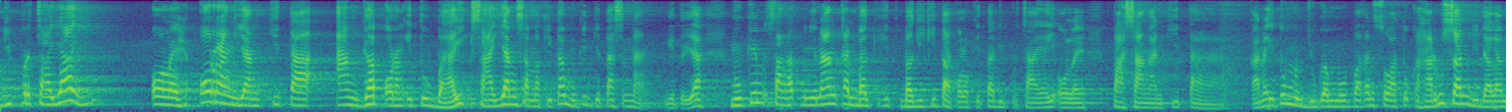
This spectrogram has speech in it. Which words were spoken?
dipercayai oleh orang yang kita anggap orang itu baik, sayang sama kita, mungkin kita senang gitu ya. Mungkin sangat menyenangkan bagi bagi kita kalau kita dipercayai oleh pasangan kita. Karena itu juga merupakan suatu keharusan di dalam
